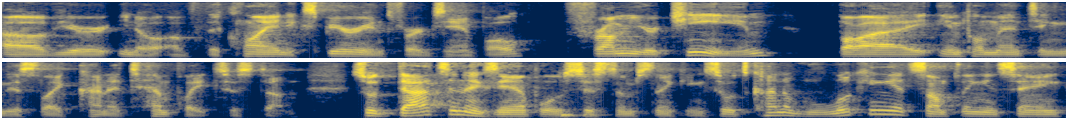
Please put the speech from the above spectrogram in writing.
of your you know of the client experience for example from your team by implementing this like kind of template system. So that's an example of systems thinking. So it's kind of looking at something and saying,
